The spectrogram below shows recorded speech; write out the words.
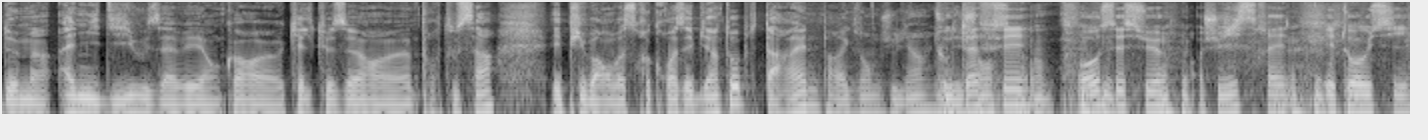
Demain à midi, vous avez encore euh, quelques heures pour tout ça. Et puis bah, on va se recroiser bientôt, peut-être à Rennes par exemple, Julien. Tout à fait. Hein. oh c'est sûr, je y serai. Et toi aussi.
